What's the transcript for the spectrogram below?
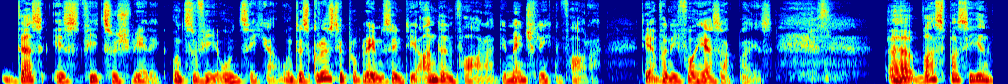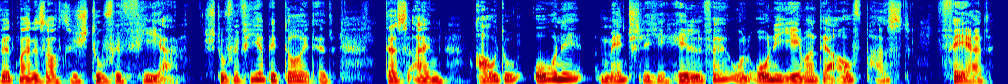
das ist viel zu schwierig und zu viel unsicher. Und das größte Problem sind die anderen Fahrer, die menschlichen Fahrer, die einfach nicht vorhersagbar ist. Äh, was passieren wird, meines Erachtens, Stufe 4. Stufe 4 bedeutet, dass ein Auto ohne menschliche Hilfe und ohne jemand, der aufpasst, fährt,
